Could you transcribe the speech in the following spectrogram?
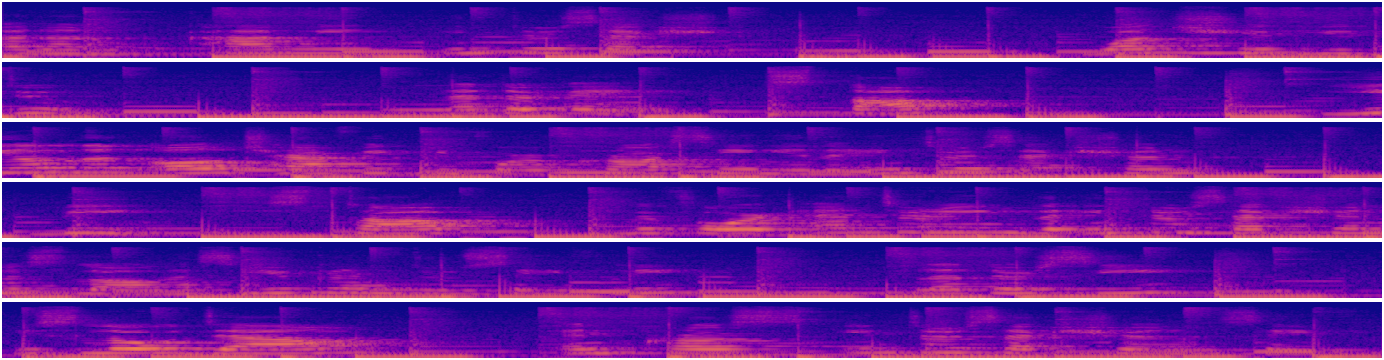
at an upcoming intersection. What should you do? Letter A. Stop. Yield at all traffic before crossing in the intersection. B. Stop before entering the intersection as long as you can do safely. Letter C. Slow down and cross intersection safely.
